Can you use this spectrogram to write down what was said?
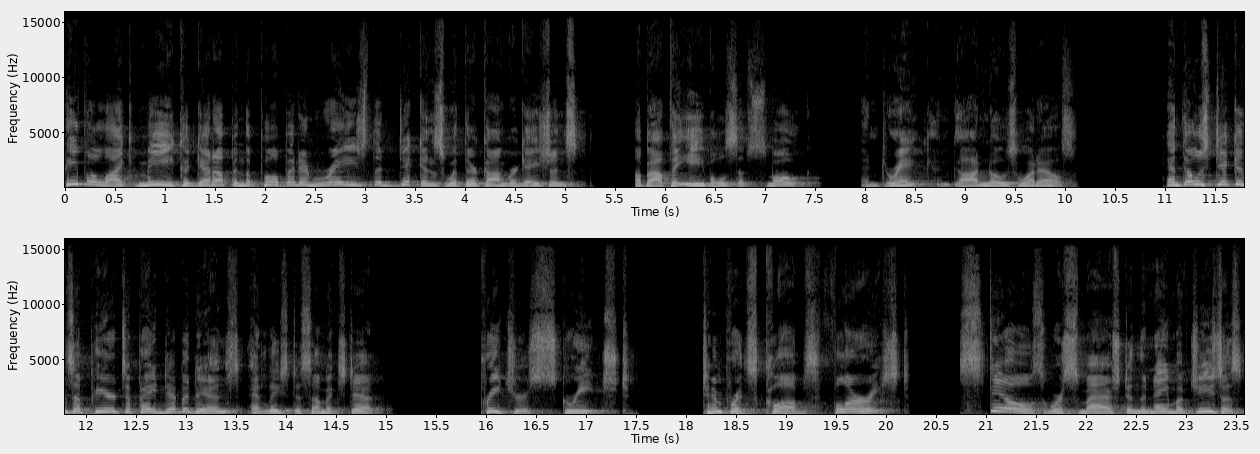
People like me could get up in the pulpit and raise the dickens with their congregations about the evils of smoke and drink and God knows what else. And those dickens appeared to pay dividends, at least to some extent. Preachers screeched, temperance clubs flourished, stills were smashed in the name of Jesus,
